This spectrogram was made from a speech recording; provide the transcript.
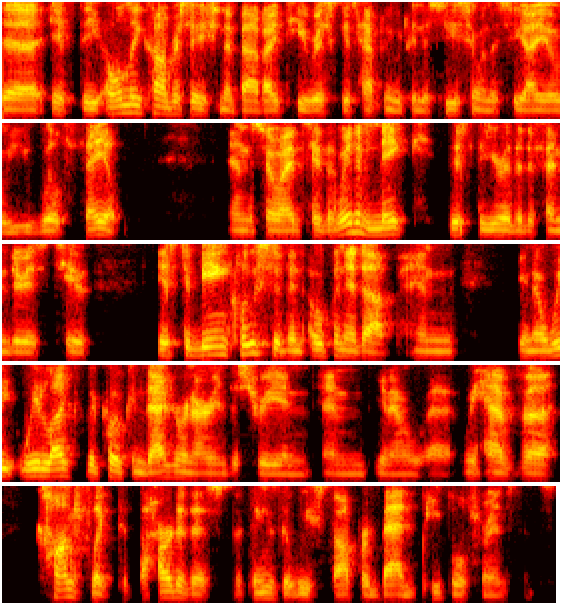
uh, if the only conversation about IT risk is happening between the CISO and the CIO, you will fail. And so I'd say the way to make this the year of the defender is to is to be inclusive and open it up. And you know, we we like the cloak and dagger in our industry, and and you know, uh, we have uh, conflict at the heart of this. The things that we stop are bad people, for instance.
